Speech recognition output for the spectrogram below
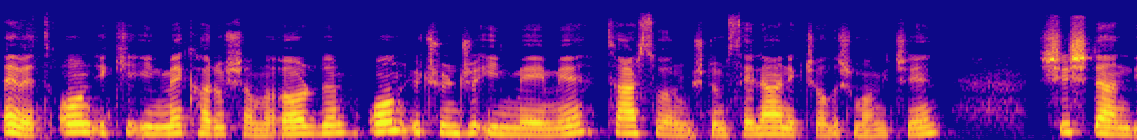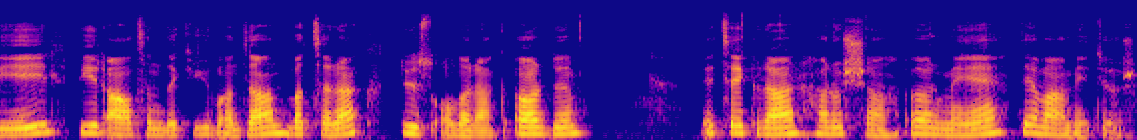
Evet 12 ilmek haroşamı ördüm. 13. ilmeğimi ters örmüştüm Selanik çalışmam için. Şişten değil bir altındaki yuvadan batarak düz olarak ördüm. Ve tekrar haroşa örmeye devam ediyorum.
